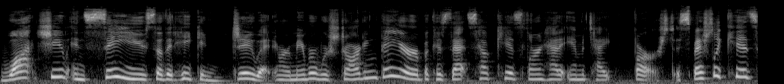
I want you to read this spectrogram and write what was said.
Watch you and see you so that he can do it. And remember, we're starting there because that's how kids learn how to imitate first, especially kids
